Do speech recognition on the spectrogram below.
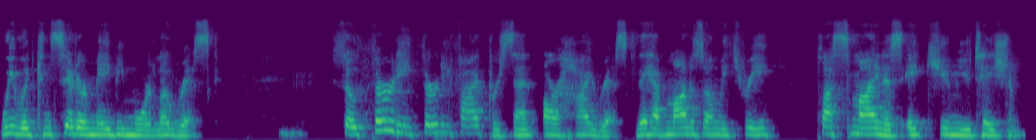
we would consider maybe more low risk. So 30, 35% are high risk. They have monosomy 3 plus minus 8q mutation.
